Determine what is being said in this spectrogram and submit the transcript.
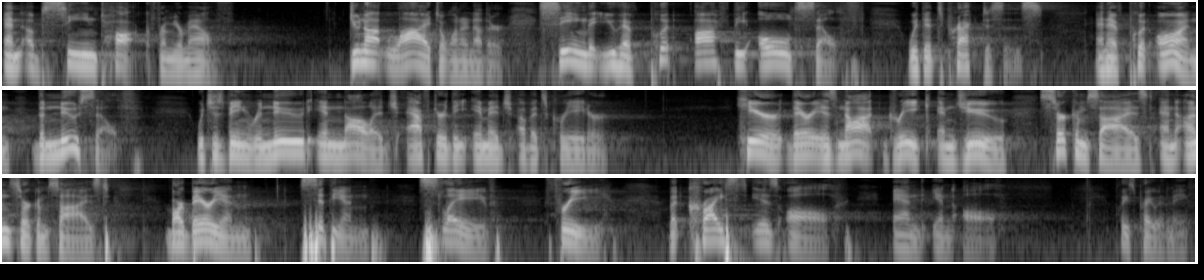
and obscene talk from your mouth. Do not lie to one another, seeing that you have put off the old self with its practices and have put on the new self, which is being renewed in knowledge after the image of its creator. Here there is not Greek and Jew, circumcised and uncircumcised, barbarian, Scythian, slave free, but Christ is all and in all. Please pray with me.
